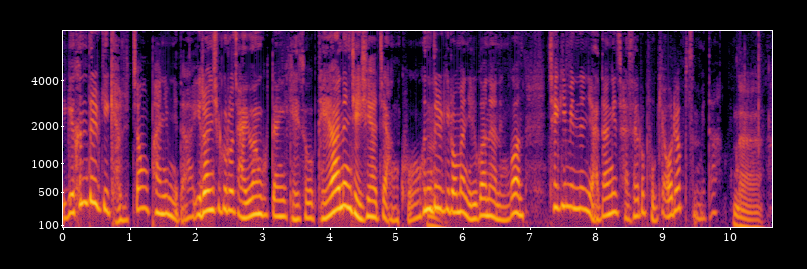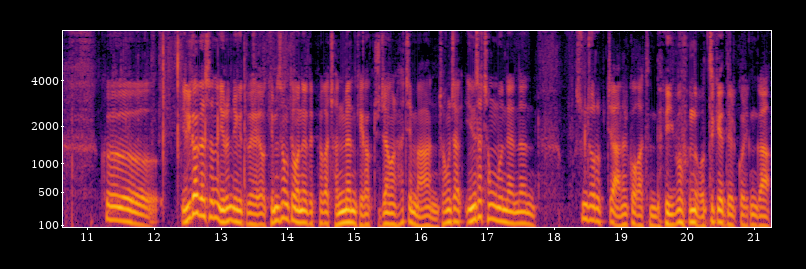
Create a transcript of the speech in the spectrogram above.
이게 흔들기 결정판입니다. 이런 식으로 자유한국당이 계속 대안은 제시하지 않고 흔들기로만 일관하는 건 책임 있는 야당의 자세로 보기 어렵습니다. 네. 그 일각에서는 이런 얘기도 해요. 김성태 원내대표가 전면 개각 주장을 하지만 정작 인사청문회는 순조롭지 않을 것 같은데 이 부분은 어떻게 될 것인가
